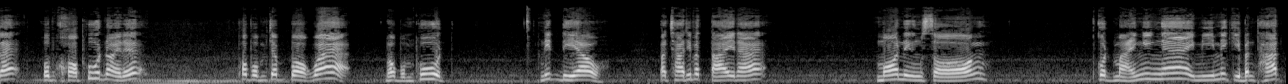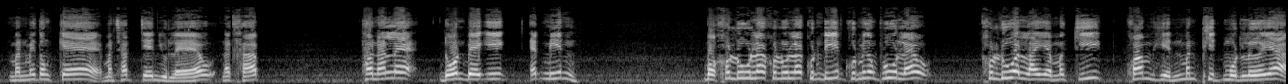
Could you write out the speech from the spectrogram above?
แล้ว ผมขอพูดหน่อยเด้อเพราะผมจะบอกว่าพอผมพูด นิดเดียว ประชาธิปไตยนะมหนึ่งสองกฎหมายง่าย ๆ มีไม่กี่บรรทัด มันไม่ต้องแก้ มันชัดเจนอยู่แล้วนะครับ เท่านั้นแหละ โดนเบรกอีก แอดมิน บอกเขารู้แล้วเขารู้แล้วคุณดีฟคุณไม่ต้องพูดแล้ว เขารู้อะไรอะเมื่อกี้ความเห็นมันผิดหมดเลยอะ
